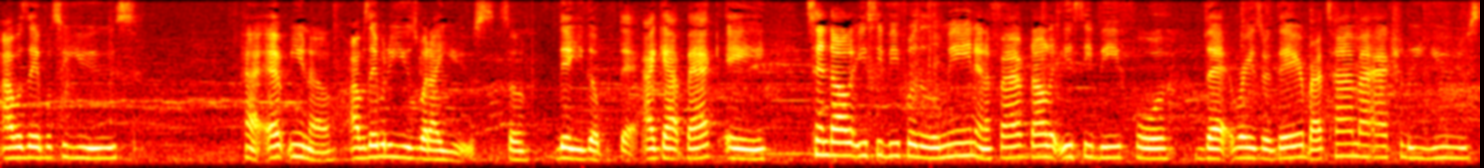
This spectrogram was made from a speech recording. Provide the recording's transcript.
I was able to use, you know, I was able to use what I use. So there you go with that. I got back a $10 ECB for the Lumine and a $5 ECB for that razor there. By the time I actually used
